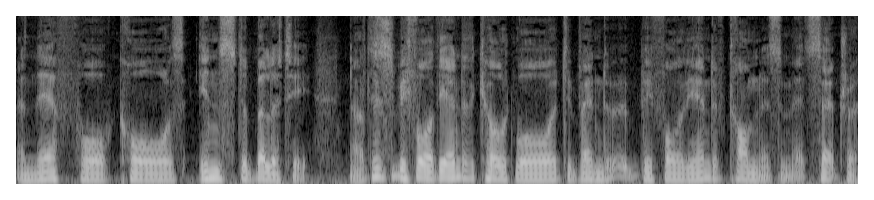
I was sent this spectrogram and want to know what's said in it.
and therefore cause instability. Now, this is before the end of the Cold War, before the end of communism, etc.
